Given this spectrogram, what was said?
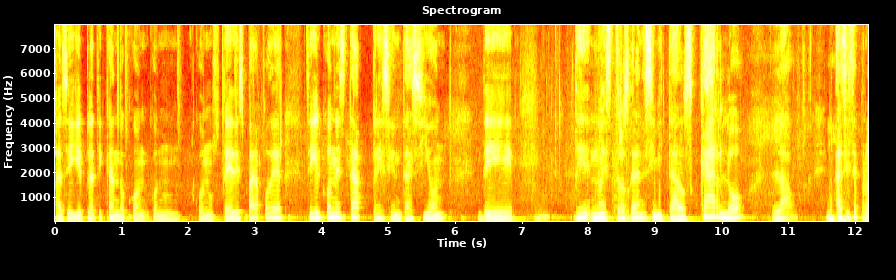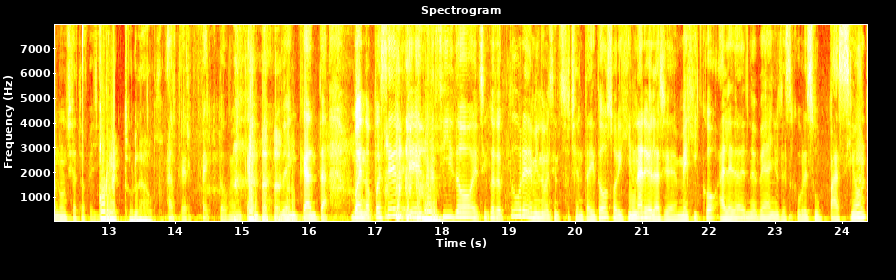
a seguir platicando con, con, con ustedes para poder seguir con esta presentación de, de nuestros grandes invitados. Carlo Lau. Así se pronuncia tu apellido. Correcto, Lau. Ah, perfecto, me encanta, me encanta. Bueno, pues él eh, nacido el 5 de octubre de 1982, originario de la Ciudad de México, a la edad de nueve años descubre su pasión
